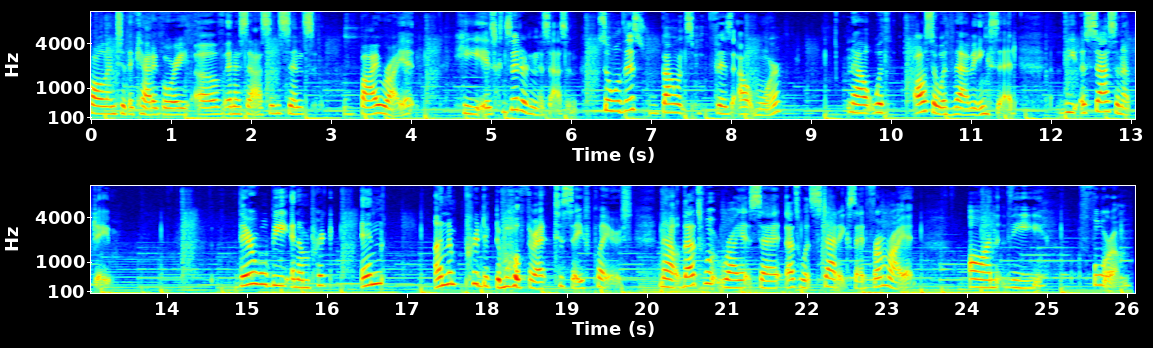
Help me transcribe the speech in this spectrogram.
fall into the category of an assassin since by Riot he is considered an assassin. So will this balance Fizz out more? Now, with also with that being said, the assassin update. There will be an, unpre- an unpredictable threat to safe players. Now, that's what Riot said, that's what Static said from Riot on the forum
